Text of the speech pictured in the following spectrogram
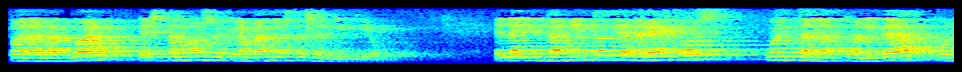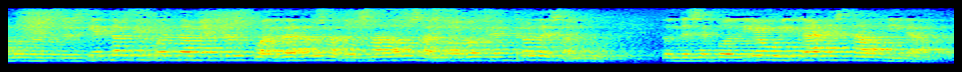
para la cual estamos reclamando este servicio. El Ayuntamiento de Alaejos cuenta en la actualidad con unos 350 metros cuadrados adosados al nuevo centro de salud, donde se podría ubicar esta unidad,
